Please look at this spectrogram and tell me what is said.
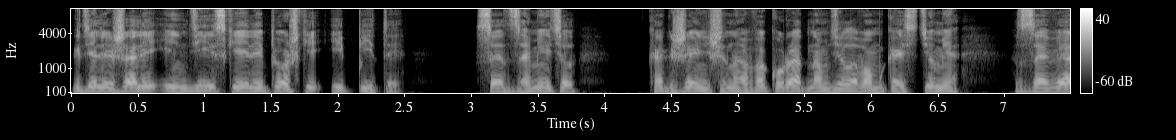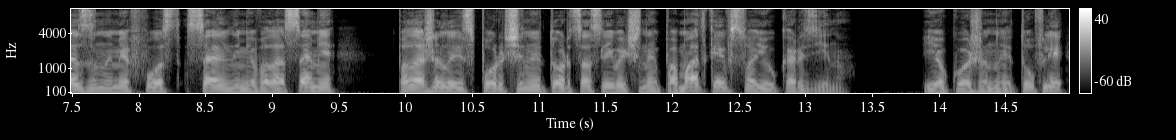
где лежали индийские лепешки и питы. Сет заметил, как женщина в аккуратном деловом костюме с завязанными в хвост сальными волосами положила испорченный торт со сливочной помадкой в свою корзину. Ее кожаные туфли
